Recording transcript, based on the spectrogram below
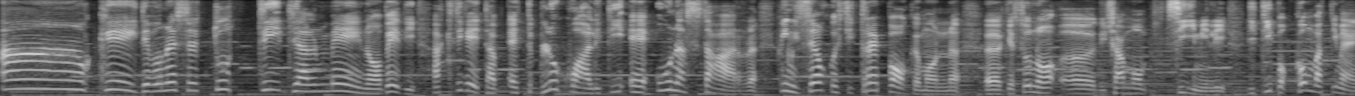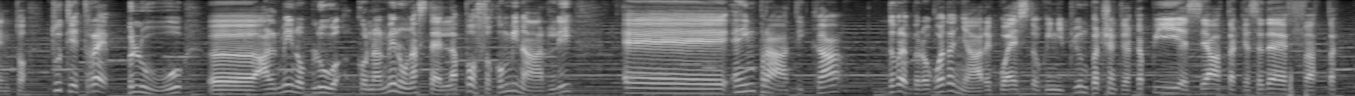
Ah, ok, devono essere tutti di almeno, vedi, Activate at Blue Quality è una star. Quindi se ho questi tre Pokémon eh, che sono, eh, diciamo, simili, di tipo combattimento, tutti e tre blu, eh, almeno blu con almeno una stella, posso combinarli e, e in pratica dovrebbero guadagnare questo, quindi più 1% di HP, SA, attacco SDF, attac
